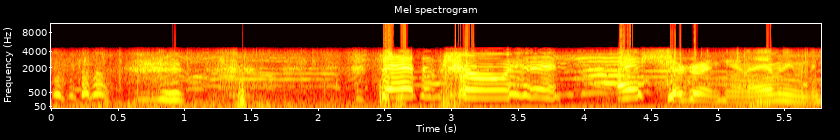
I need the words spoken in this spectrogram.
Sis is going in. I have sugar in here and I haven't even.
